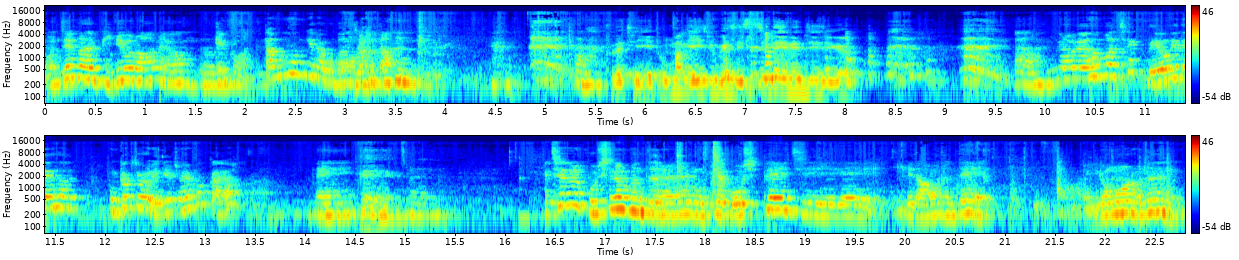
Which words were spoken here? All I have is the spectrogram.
언젠가는 비디오로 하면 웃길 것 같아요. 땀몽기라고 하죠. 맞아, 나는 도대체 이게 동방 예의지국에서 있을 수 있는지 지금. 아, 그러면 한번 책 내용에 대해서 본격적으로 얘기를 좀 해볼까요? 네. 네. 네. 책을 보시는 분들은 150페이지에 이게 나오는데 어, 용어로는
